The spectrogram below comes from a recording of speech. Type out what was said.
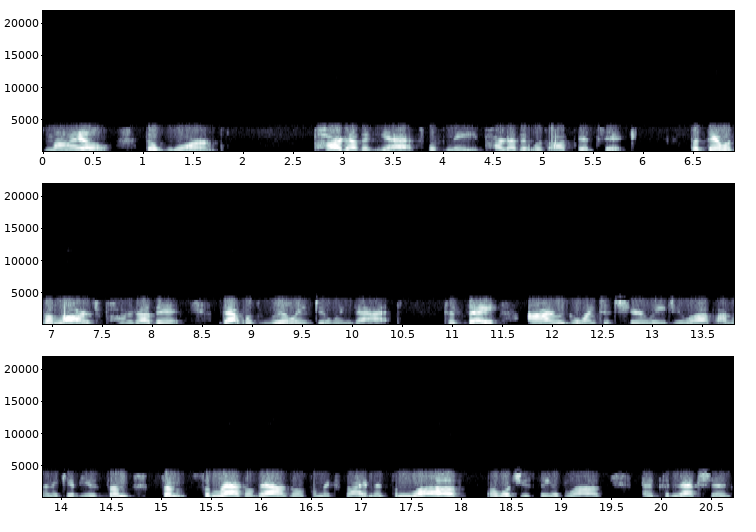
smile, the warmth, part of it, yes, was me. Part of it was authentic. But there was a large part of it that was really doing that to say, I'm going to cheerlead you up. I'm going to give you some some some razzle dazzle, some excitement, some love, or what you see as love and connection.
